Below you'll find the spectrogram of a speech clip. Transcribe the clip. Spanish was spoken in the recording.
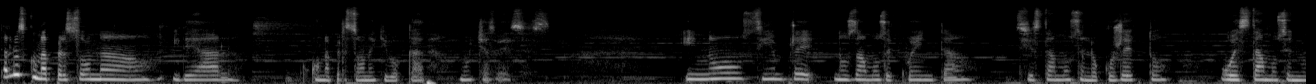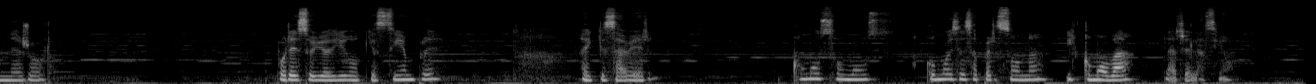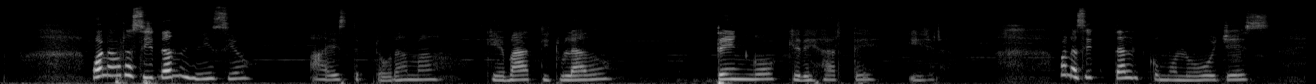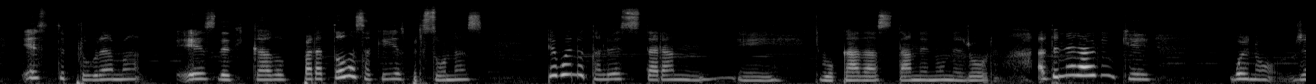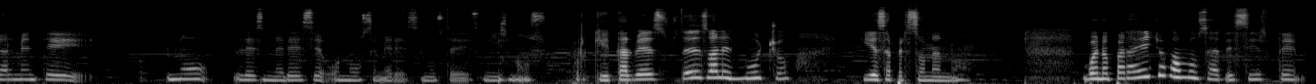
tal vez con una persona ideal o con una persona equivocada, muchas veces. Y no siempre nos damos de cuenta si estamos en lo correcto o estamos en un error. Por eso yo digo que siempre hay que saber cómo somos, cómo es esa persona y cómo va la relación. Bueno, ahora sí, dando inicio a este programa que va titulado Tengo que dejarte ir. Bueno, así tal como lo oyes, este programa es dedicado para todas aquellas personas que, bueno, tal vez estarán eh, equivocadas, están en un error, al tener a alguien que, bueno, realmente no les merece o no se merecen ustedes mismos, porque tal vez ustedes valen mucho y esa persona no. Bueno, para ello vamos a decirte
